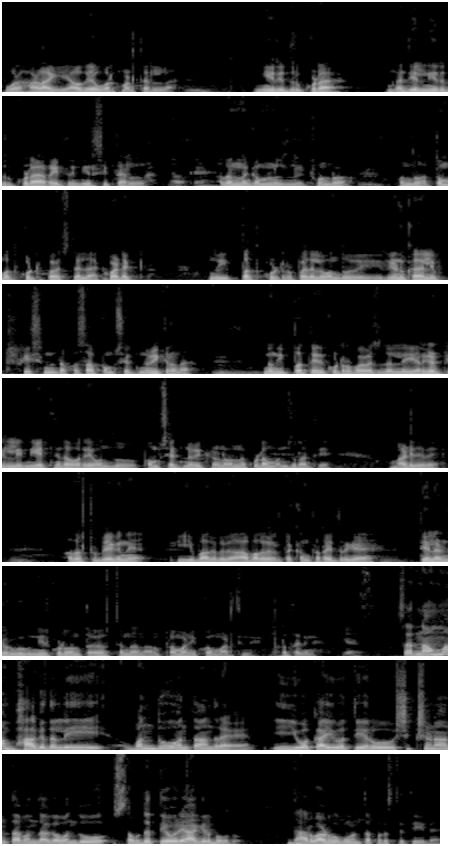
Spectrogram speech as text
ಪೂರ ಹಾಳಾಗಿ ಯಾವುದೇ ವರ್ಕ್ ಮಾಡ್ತಾ ಇರಲಿಲ್ಲ. ನೀರಿದ್ರೂ ಕೂಡ ನದಿಯಲ್ಲಿ ನೀರಿದ್ರೂ ಕೂಡ ರೈತರಿಗೆ ನೀರು ಸಿಗ್ತಾ ಇರಲಿಲ್ಲ. ಅದನ್ನು ಗಮನದಲ್ಲಿಟ್ಕೊಂಡು ಒಂದು ಹತ್ತೊಂಬತ್ತು ಕೋಟಿ ರೂಪಾಯಿ ವೆಚ್ಚದಲ್ಲಿ ಅಕ್ವಾಡೆಕ್ಟ್ ಒಂದು ಇಪ್ಪತ್ತು ಕೋಟಿ ರೂಪಾಯಿದಲ್ಲಿ ಒಂದು ರೇಣುಕಾ ಲಿಫ್ಟ್ ಇರಿಗೇಷನ್ದ ಹೊಸ ಪಂಪ್ ಸೆಟ್ ನವೀಕರಣ ಇನ್ನೊಂದು ಇಪ್ಪತ್ತೈದು ಕೋಟಿ ರೂಪಾಯಿ ವೆಚ್ಚದಲ್ಲಿ ಎರಗಟ್ಟಿಲ್ಲಿ ಏತ್ ನೀರಾವರಿ ಒಂದು ಪಂಪ್ ಸೆಟ್ ನವೀಕರಣವನ್ನು ಕೂಡ ಮಂಜೂರಾತಿ ಮಾಡಿದ್ದೇವೆ. ಆದಷ್ಟು ಬೇಗನೆ ಈ ಭಾಗದಲ್ಲಿ ಆ ಭಾಗದಲ್ಲಿ ಇರ್ತಕ್ಕಂಥ ರೈತರಿಗೆ ತೇಲಂಡವ್ರಿಗೂ ನೀರು ಕೊಡುವಂಥ ವ್ಯವಸ್ಥೆಯನ್ನು ನಾನು ಪ್ರಾಮಾಣಿಕವಾಗಿ ಮಾಡ್ತೀನಿ ಮಾಡ್ತಾ ಇದ್ದೀನಿ. ಸರ್ ನಮ್ಮ ಭಾಗದಲ್ಲಿ ಒಂದು ಅಂತ ಅಂದರೆ ಈ ಯುವಕ ಯುವತಿಯರು ಶಿಕ್ಷಣ ಅಂತ ಬಂದಾಗ ಒಂದು ಸವದತ್ತಿಯವರೇ ಆಗಿರ್ಬೋದು ಧಾರವಾಡ ಹೋಗುವಂಥ ಪರಿಸ್ಥಿತಿ ಇದೆ.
